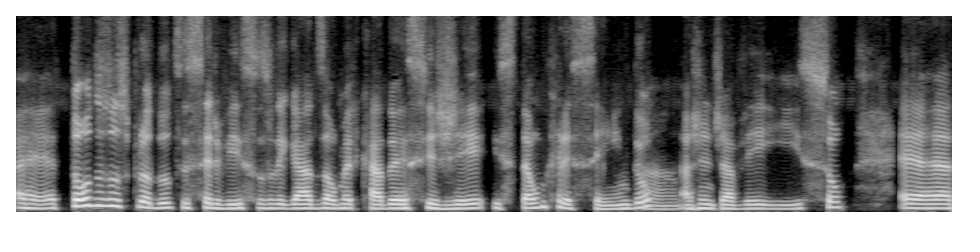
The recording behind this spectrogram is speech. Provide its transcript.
É, todos os produtos e serviços ligados ao mercado ESG estão crescendo, Tá. a gente já vê isso. Eh,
